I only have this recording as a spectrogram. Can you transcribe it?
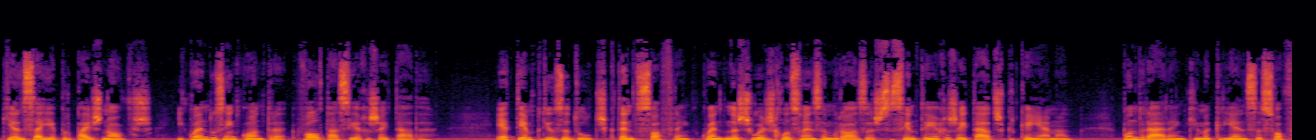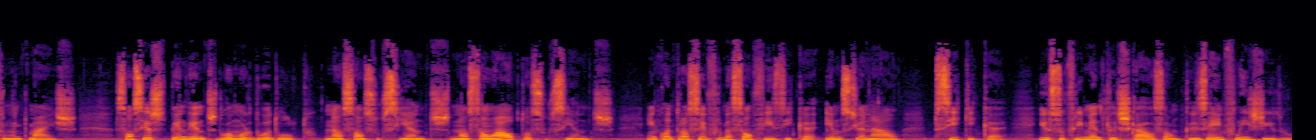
que anseia por pais novos e, quando os encontra, volta a ser rejeitada. É tempo de os adultos que tanto sofrem, quando nas suas relações amorosas se sentem rejeitados por quem amam, ponderarem que uma criança sofre muito mais. São seres dependentes do amor do adulto, não são suficientes, não são autossuficientes encontram-se em formação física, emocional, psíquica e o sofrimento que lhes causam, que lhes é infligido,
